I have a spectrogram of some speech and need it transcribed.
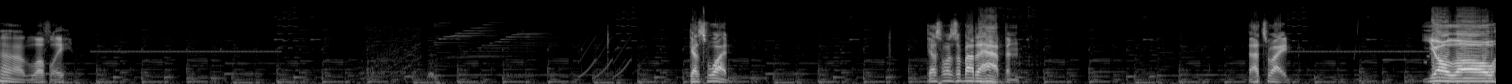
Ah, lovely. Guess what? Guess what's about to happen? That's right. YOLO!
